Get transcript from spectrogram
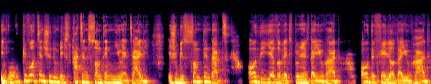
in, pivoting shouldn't be starting something new entirely. It should be something that all the years of experience that you've had, all the failures that you've had,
